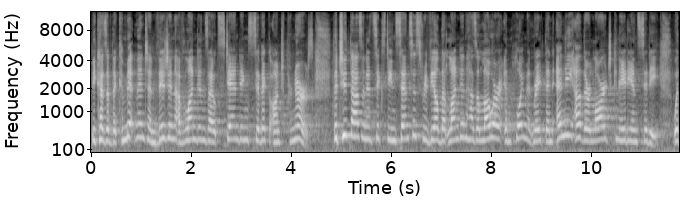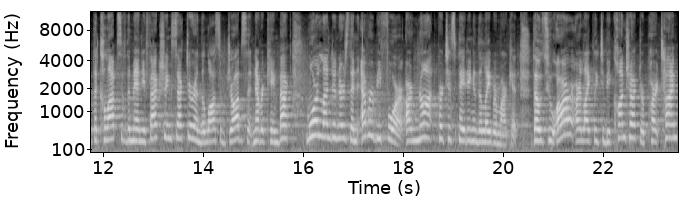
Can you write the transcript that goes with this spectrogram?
because of the commitment and vision of London's outstanding civic entrepreneurs. The 2016 census revealed that London has a lower employment rate than any other large Canadian city. With the collapse of the manufacturing sector and the loss of jobs that never came back, more Londoners than ever before are not participating in the labour market. Those who are are likely to be contract or part-time,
